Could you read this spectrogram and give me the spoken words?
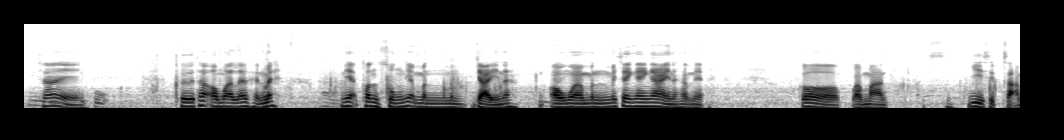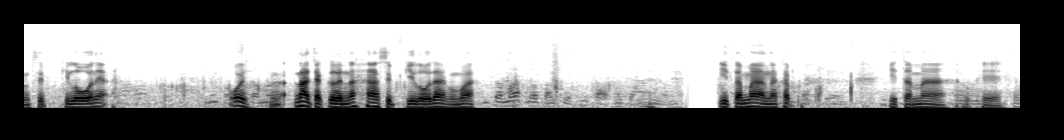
ที่ใช่ ที่ปลูกคือถ้าเอามาแล้วเห็นไหมอ่าเนี่ยท่อนซุงเนี่ยมันมันใหญ่นะ เอามามันไม่ใช่ง่าย ๆนะครับเนี่ย ก็ประมาณ 20-30 กิโลเนี่ย โอ้ยน่าน่าจะเกินนะ 50 กิโลได้ผมว่า อิตามะเราสังเกตที่ปากมันจะไม่เหมือนอิตามานะครับ อิตามา โอเคใช่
